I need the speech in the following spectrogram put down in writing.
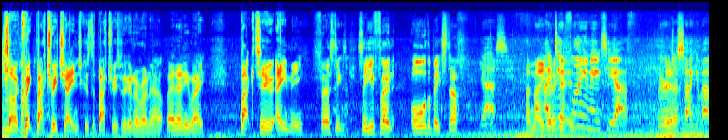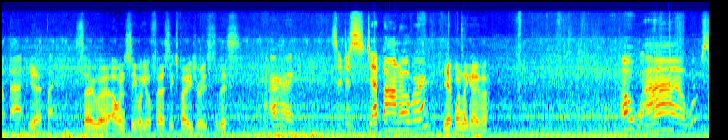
So a quick battery change because the batteries were going to run out. But anyway, back to Amy. First things. So you've flown all the big stuff, Yes. and now you're I going to did get. in- fly an ATF. We were Yeah. just talking about that. Yeah. But So uh, I want to see what your first exposure is to this. all right. So just step on over. Yep, one leg over. Oh wow. Whoops.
